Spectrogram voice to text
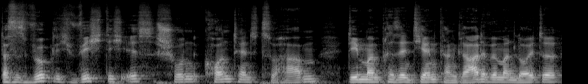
dass es wirklich wichtig ist, schon Content zu haben, den man präsentieren kann. Gerade wenn man Leute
